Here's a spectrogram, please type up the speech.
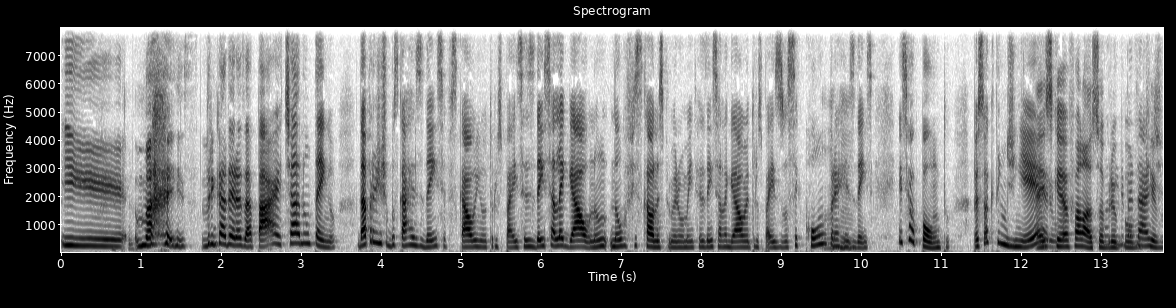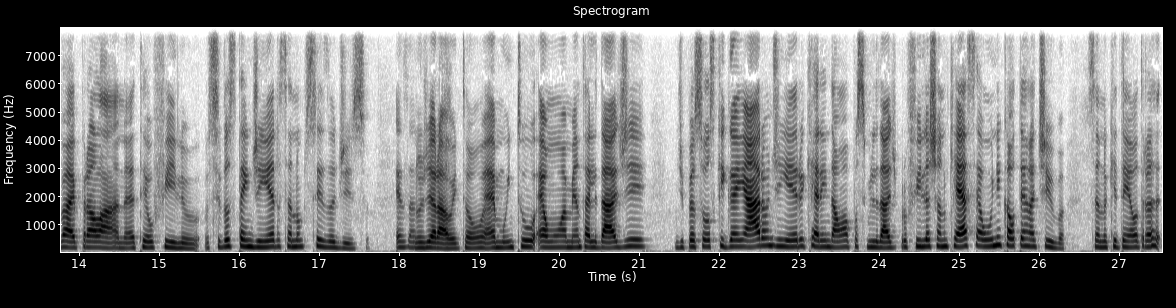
e, mas, brincadeiras à parte, ah, não tenho. Dá pra gente buscar residência fiscal em outros países, residência legal, não, não fiscal nesse primeiro momento, residência legal em outros países, você compra uhum. a residência. Esse é o ponto. A pessoa que tem dinheiro... É isso que eu ia falar, sobre o povo que vai para lá, né, ter o filho. Se você tem dinheiro, você não precisa disso. Exato. No geral, então é muito, é uma mentalidade de pessoas que ganharam dinheiro e querem dar uma possibilidade para o filho, achando que essa é a única alternativa, sendo que tem outra,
